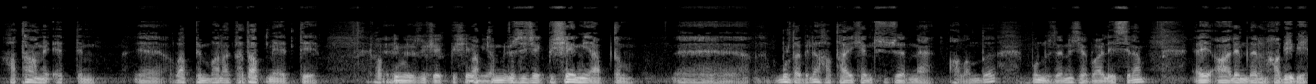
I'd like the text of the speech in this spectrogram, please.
hata mı ettim? E, Rabbim bana gadap mı etti? Rabbimi üzecek bir şey Rabbimi mi yaptım? üzecek bir şey mi yaptım? Ee, burada bile hatayı kendisi üzerine alındı. Bunun üzerine Cebrail Aleyhisselam ey alemlerin Habibi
